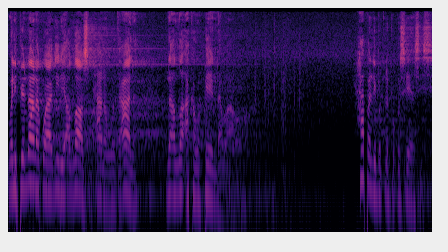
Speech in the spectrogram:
Walipendana kwa ajili ya Allah subhanahu wa ta'ala na Allah akawapenda wao. Hapa ndipo tunapokosea sisi.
